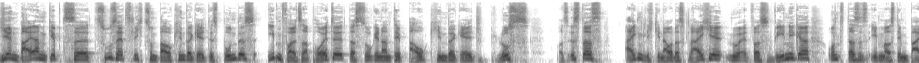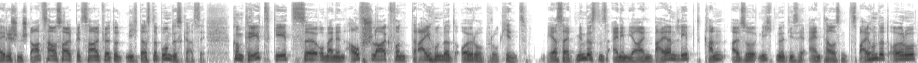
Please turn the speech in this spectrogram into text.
Hier in Bayern gibt's äh, zusätzlich zum Baukindergeld des Bundes ebenfalls ab heute das sogenannte Baukindergeld Plus. Was ist das? Eigentlich genau das gleiche, nur etwas weniger und dass es eben aus dem bayerischen Staatshaushalt bezahlt wird und nicht aus der Bundeskasse. Konkret geht's äh, um einen Aufschlag von 300 Euro pro Kind. Wer seit mindestens einem Jahr in Bayern lebt, kann also nicht nur diese 1200 Euro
